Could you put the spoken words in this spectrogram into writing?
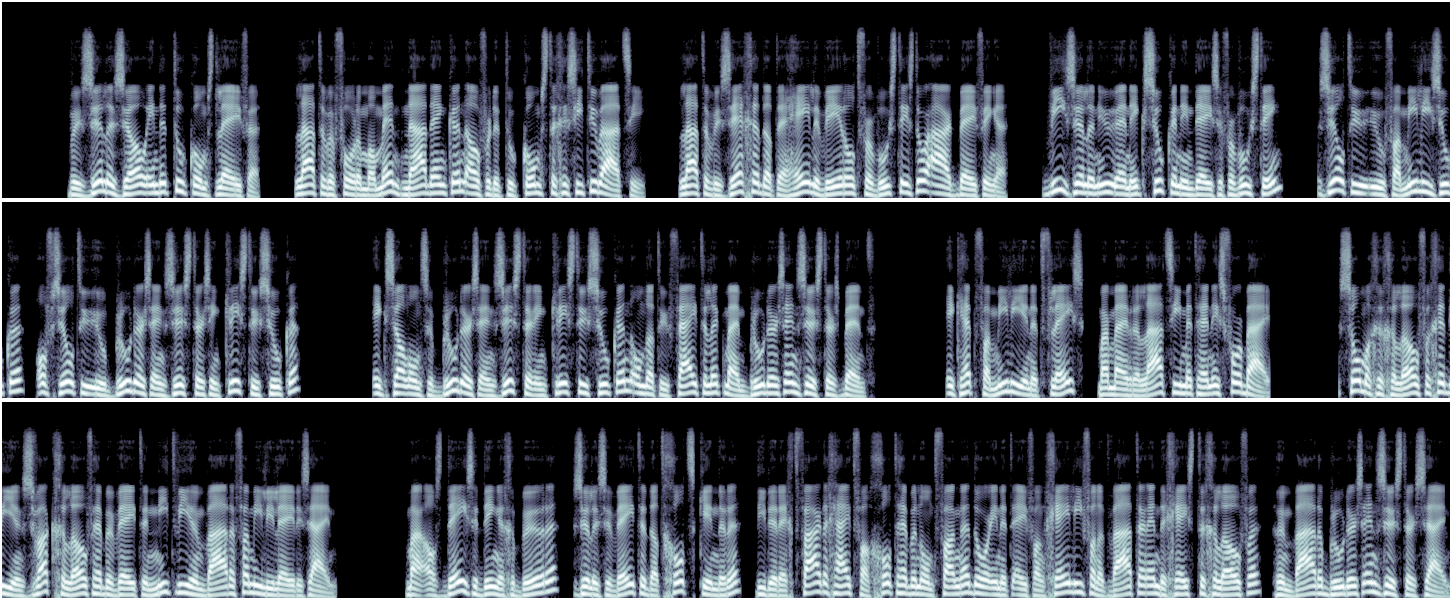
We zullen zo in de toekomst leven. Laten we voor een moment nadenken over de toekomstige situatie. Laten we zeggen dat de hele wereld verwoest is door aardbevingen. Wie zullen u en ik zoeken in deze verwoesting? Zult u uw familie zoeken, of zult u uw broeders en zusters in Christus zoeken? Ik zal onze broeders en zuster in Christus zoeken omdat u feitelijk mijn broeders en zusters bent. Ik heb familie in het vlees, maar mijn relatie met hen is voorbij. Sommige gelovigen die een zwak geloof hebben weten niet wie hun ware familieleden zijn. Maar als deze dingen gebeuren, zullen ze weten dat Gods kinderen, die de rechtvaardigheid van God hebben ontvangen door in het evangelie van het water en de geest te geloven, hun ware broeders en zusters zijn.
